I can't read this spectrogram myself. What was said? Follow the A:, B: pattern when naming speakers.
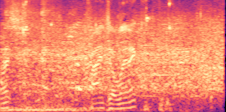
A: Thomas finds Olenek.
